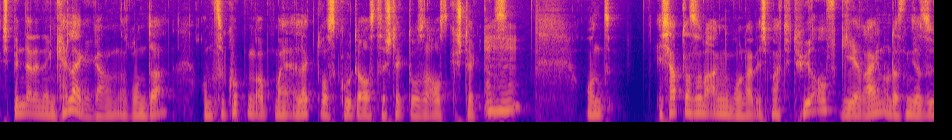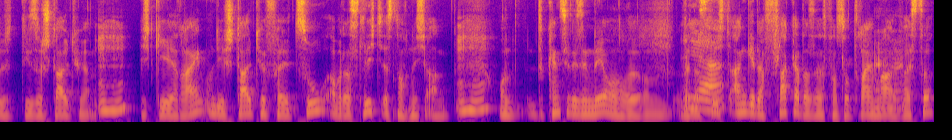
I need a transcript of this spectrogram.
Ich bin dann in den Keller gegangen, runter, um zu gucken, ob mein Elektroscooter aus der Steckdose ausgesteckt ist. Und ich habe da so eine Angewohnheit. Ich mache die Tür auf, gehe rein und das sind ja so diese Stalltüren. Ich gehe rein und die Stalltür fällt zu, aber das Licht ist noch nicht an. Und du kennst ja diese Neonröhren. Wenn das Ja. Licht angeht, dann flackert das erstmal so dreimal, weißt du?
